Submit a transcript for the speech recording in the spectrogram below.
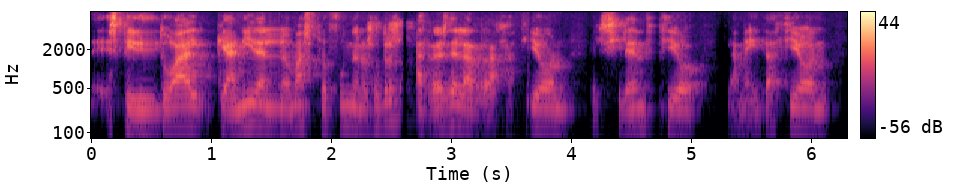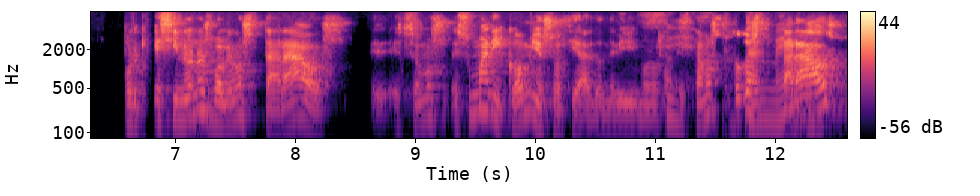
espiritual que anida en lo más profundo de nosotros a través de la relajación, el silencio, la meditación, porque si no nos volvemos taraos. Eh, somos, es un manicomio social donde vivimos. Estamos todos taraos,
